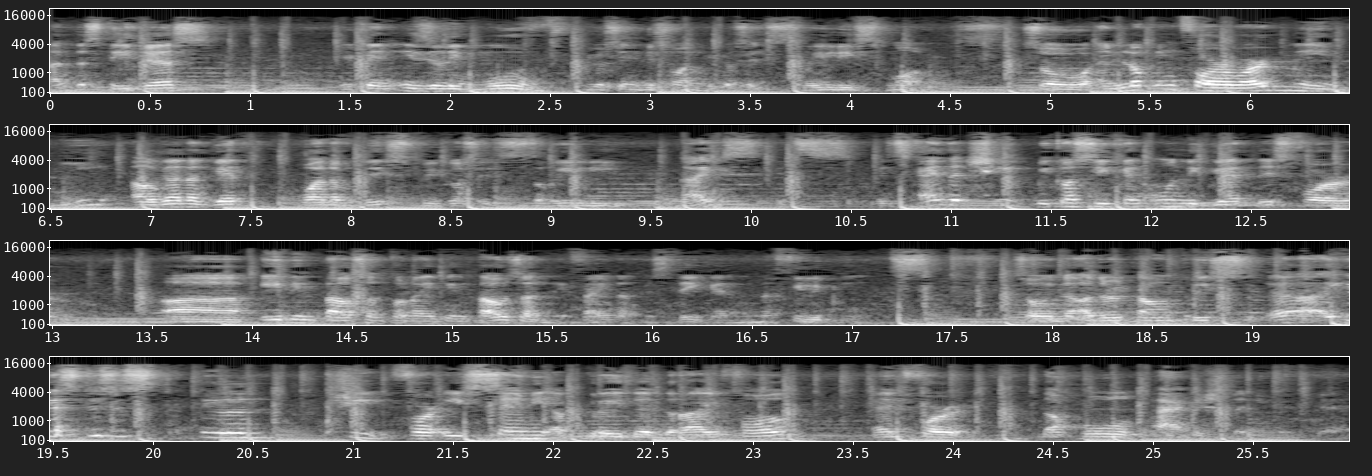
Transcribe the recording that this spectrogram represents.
at the stages, you can easily move using this one because it's really small. So I'm looking forward, maybe I'm gonna get one of these because it's really nice. It's it's kind of cheap because you can only get this for uh, 18,000 to 19,000 if I'm not mistaken in the Philippines. So in the other countries, uh, I guess this is still cheap for a semi-upgraded rifle and for the whole package that you can get.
